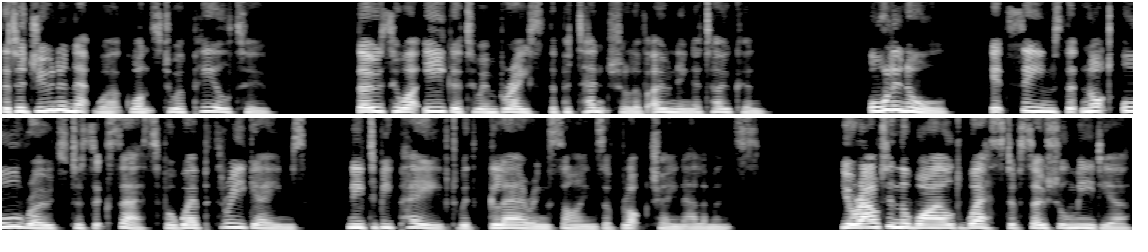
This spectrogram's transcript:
that Arjuna Network wants to appeal to those who are eager to embrace the potential of owning a token. All in all, it seems that not all roads to success for Web3 games need to be paved with glaring signs of blockchain elements. You're out in the wild west of social media,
